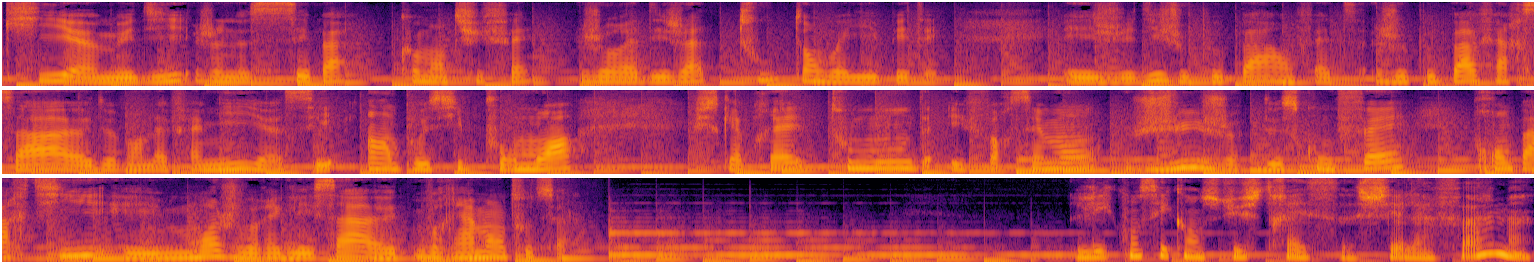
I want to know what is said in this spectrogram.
qui euh, me dit Je ne sais pas comment tu fais, j'aurais déjà tout envoyé péter. Et je lui dis Je peux pas, en fait, je peux pas faire ça euh, devant la famille, c'est impossible pour moi puisqu'après tout le monde est forcément juge de ce qu'on fait, prend parti, et moi je veux régler ça vraiment toute seule les conséquences du stress chez la femme,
